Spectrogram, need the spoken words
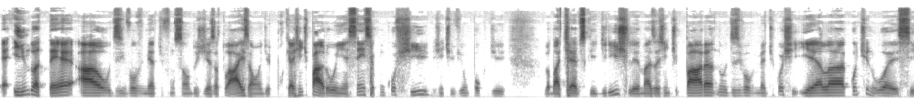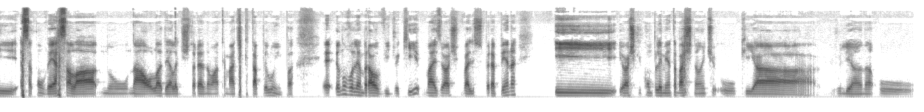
é, indo até ao desenvolvimento de função dos dias atuais, onde, porque a gente parou em essência com Cauchy, a gente viu um pouco de Lobachevsky e Dirichlet, mas a gente para no desenvolvimento de Cauchy. E ela continua esse, essa conversa lá no, na aula dela de História da Matemática que está pelo IMPA. É, eu não vou lembrar o vídeo aqui, mas eu acho que vale super a pena. E eu acho que complementa bastante o que a Juliana, o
